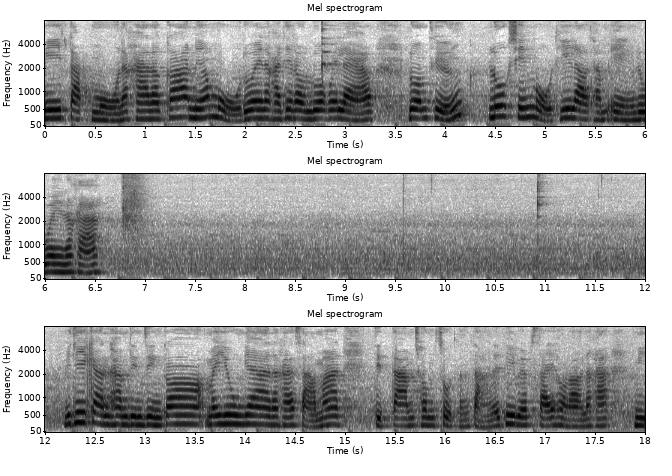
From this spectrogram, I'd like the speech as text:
มีตับหมูนะคะ แล้วก็เนื้อหมูด้วยนะคะ ที่เราลวกไว้แล้ว รวมถึงลูกชิ้นหมูที่เราทำเองด้วยนะคะ วิธีการทำจริง ๆ ก็ไม่ยุ่งยากนะคะ สามารถติดตามชมสูตรต่างๆ ได้ที่เว็บไซต์ของเรานะคะ มี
